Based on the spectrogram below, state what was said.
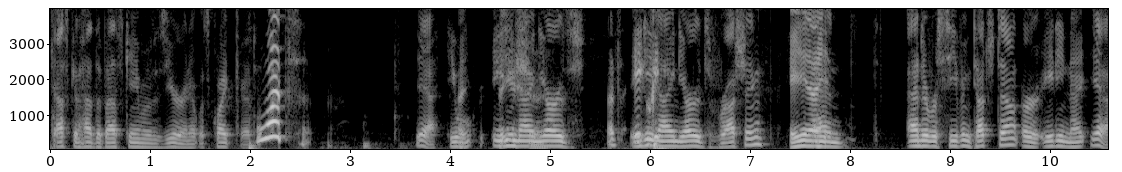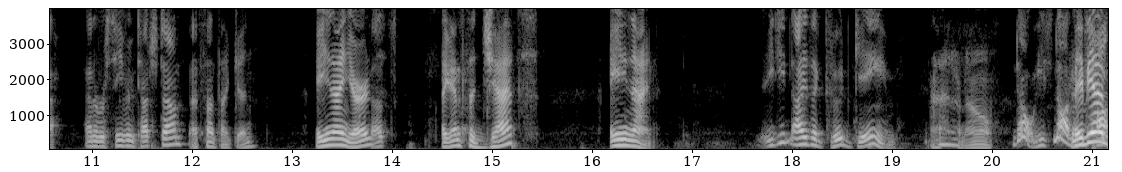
Gaskin had the best game of his year, and it was quite good. What? Yeah, he 89 sure? yards. That's 89 yards rushing. 89 and and a receiving touchdown or 89 yeah, and a receiving touchdown. That's not that good. 89 yards? That's against the Jets? 89. 89 is a good game. I don't know. No, he's not. maybe I'm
